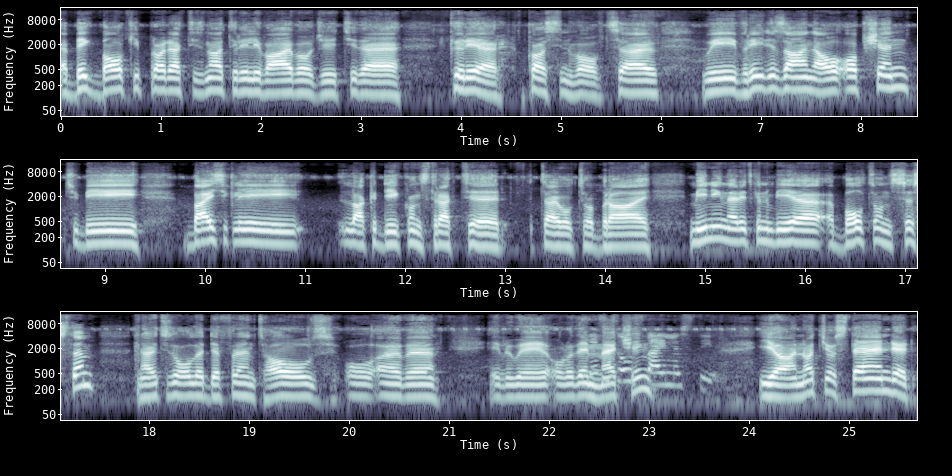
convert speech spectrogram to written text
a big bulky product is not really viable due to the courier costs involved. So we've redesigned our option to be basically like a deconstructed tabletop braai, meaning that it's going to be a, a bolt-on system. Notice all the different holes all over, everywhere, all of them this matching. Is all stainless steel. Yeah, not your standard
